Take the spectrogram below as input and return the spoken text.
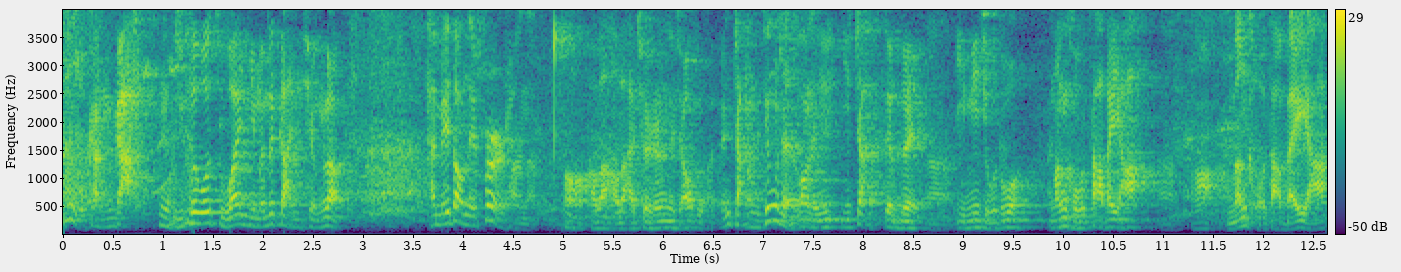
不尴尬，我觉得我阻碍你们的感情了。还没到那份儿上呢。哦，好吧，好吧，确实那小伙子，人长得精神，往那一一站，对不对？啊一米九多，满口大白牙，啊，满口大白牙，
